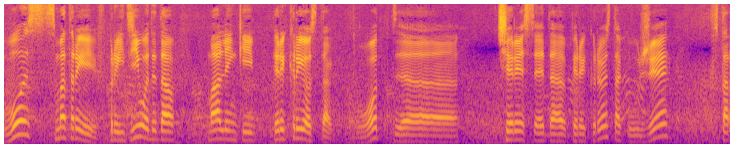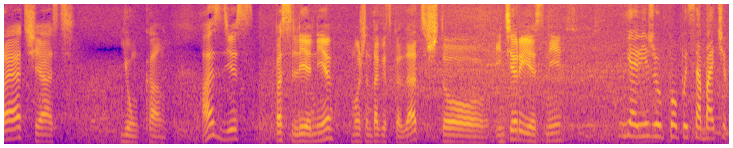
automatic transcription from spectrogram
Вот смотри, впереди вот это маленький перекресток. Вот э, через это перекресток уже вторая часть Юнкан. А здесь последнее, можно так сказать, что интереснее. Я вижу попы собачек.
